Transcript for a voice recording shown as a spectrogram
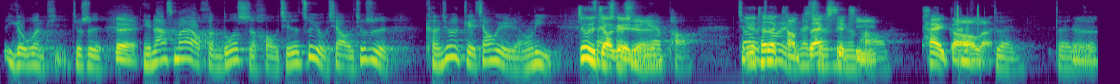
一个问题，就是对，你 last mile 很多时候其实最有效的就是可能就是给交给人力，就是交给人，跑，交因为它的 complexity 跑，太高了。对对对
